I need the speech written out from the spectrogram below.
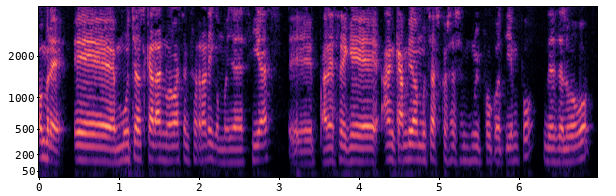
Hombre, eh, muchas caras nuevas en Ferrari, como ya decías. Eh, parece que han cambiado muchas cosas en muy poco tiempo, desde luego.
